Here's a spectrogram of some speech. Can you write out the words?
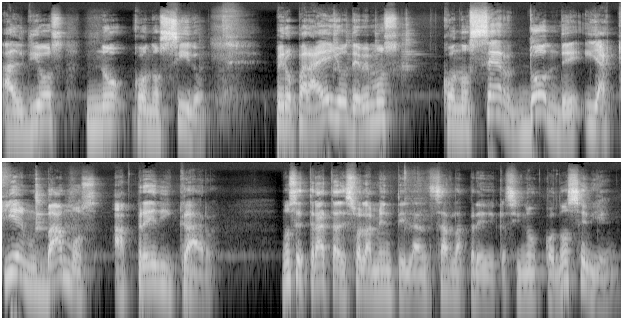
al Dios no conocido. Pero para ello debemos conocer dónde y a quién vamos a predicar. No se trata de solamente lanzar la prédica, sino conoce bien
